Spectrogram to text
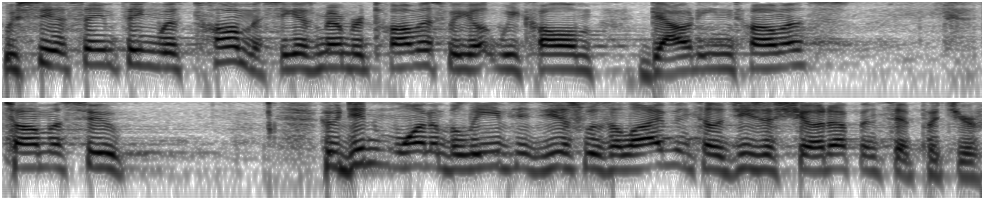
We see the same thing with Thomas. You guys remember Thomas? We, we call him Doubting Thomas. Thomas, who who didn't want to believe that Jesus was alive until Jesus showed up and said, Put your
